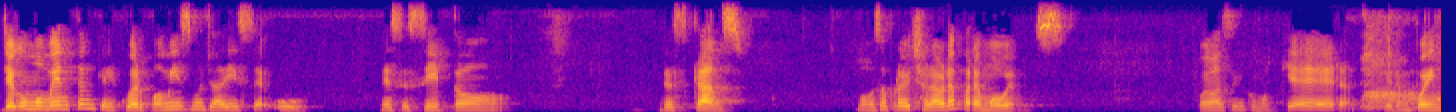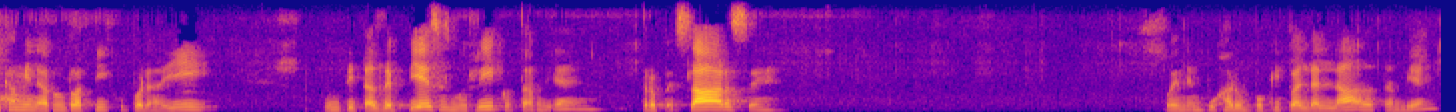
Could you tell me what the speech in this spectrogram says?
llega un momento en que el cuerpo mismo ya dice, uh, necesito descanso. Vamos a aprovechar ahora para movernos muévanse como quieran, quieren pueden caminar un ratico por ahí, puntitas de pies es muy rico también, tropezarse, pueden empujar un poquito al de al lado también.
